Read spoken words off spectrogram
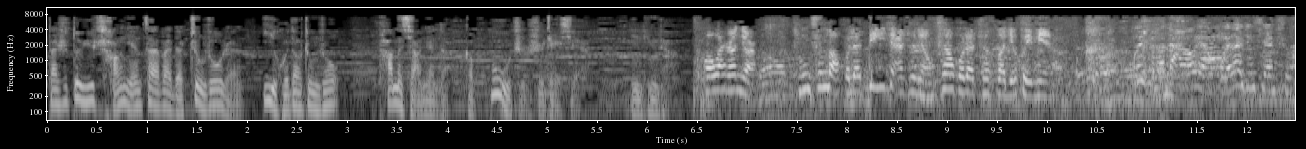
但是对于常年在外的郑州人，一回到郑州，他们想念的可不只是这些。您听着，我外甥女儿从青岛回来，第一件事情先回来吃合记烩面。为什么大老远回来就先吃合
